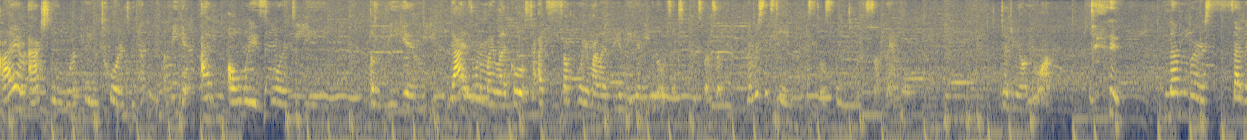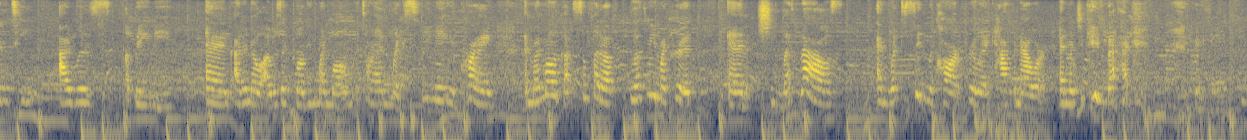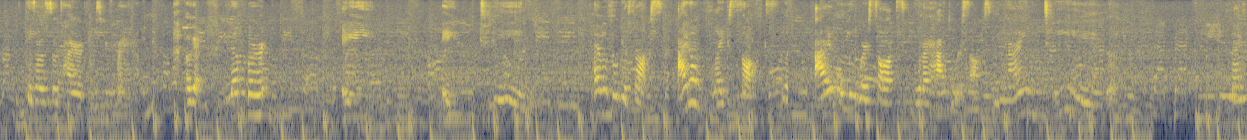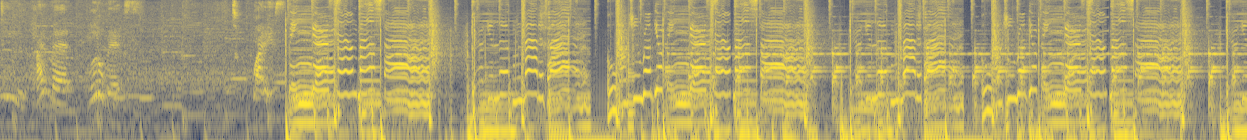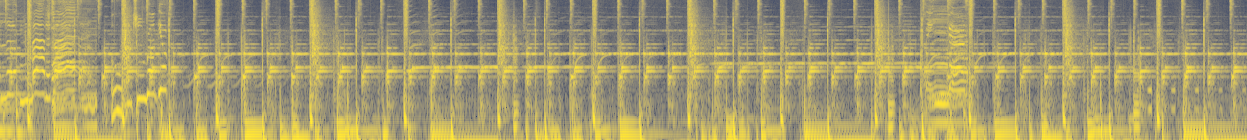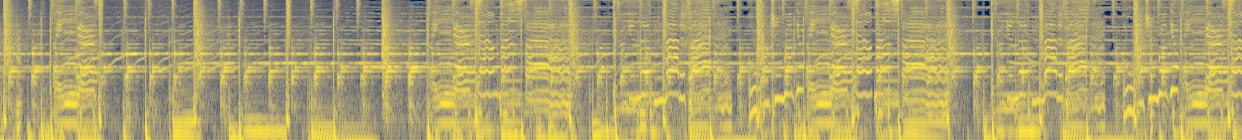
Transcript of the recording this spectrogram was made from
I am actually working towards becoming a vegan. I've always wanted to be a vegan. That is one of my life goals to at some point in my life be a vegan even though it's expensive. Number 16 is still sleep with a stuffed animal. Judge me all you want. Number 17. I was a baby I don't know, I was like bugging my mom a time, like screaming and crying. And my mom got so fed up, left me in my crib, and she left the house and went to sit in the car for like half an hour. And when she came back, because I was so tired from screaming my head out. Okay, number eight, 18. I have a phobia of socks. I don't like socks. Like, I only wear socks when I have to wear socks. 19. 19. I met Little Mix twice. Yes,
